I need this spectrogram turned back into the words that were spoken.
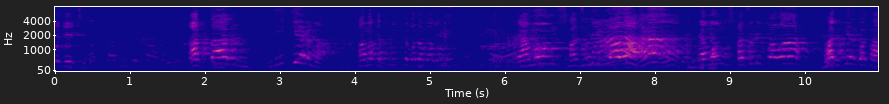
আমাকে চেয়েছিল আর তার নিজের মা আমাকে তো মিথ্যে কথা বলেনি। এমন শাশুড়ি পাওয়া, এমন শাশুড়ি পাওয়া ভাগ্যের কথা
